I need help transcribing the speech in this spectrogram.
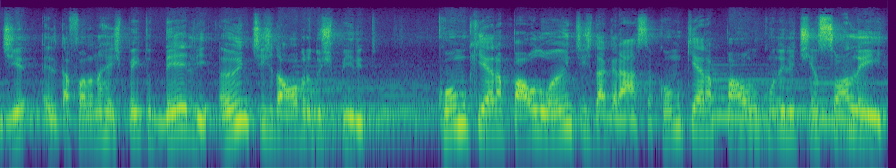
de, ele está falando a respeito dele antes da obra do Espírito. Como que era Paulo antes da graça? Como que era Paulo quando ele tinha só a lei?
